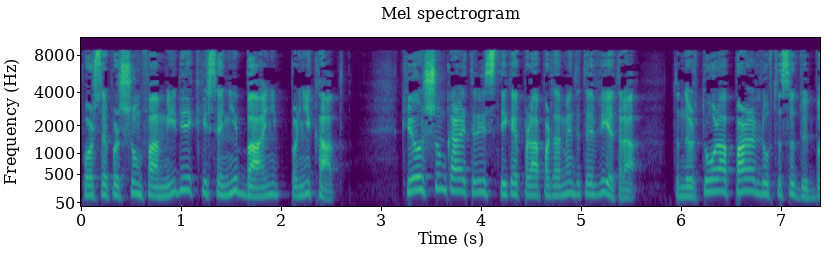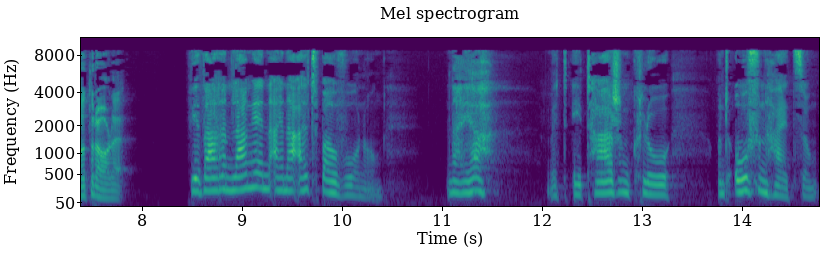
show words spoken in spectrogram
por se për shumë familje kishte një banjë për një kat. Kjo është shumë karakteristike për apartamentet e vjetra, të ndërtuara para Luftës së Dytë Botërore. Wir waren lange in einer Altbauwohnung. Naja, mit Etagenklo und Ofenheizung.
